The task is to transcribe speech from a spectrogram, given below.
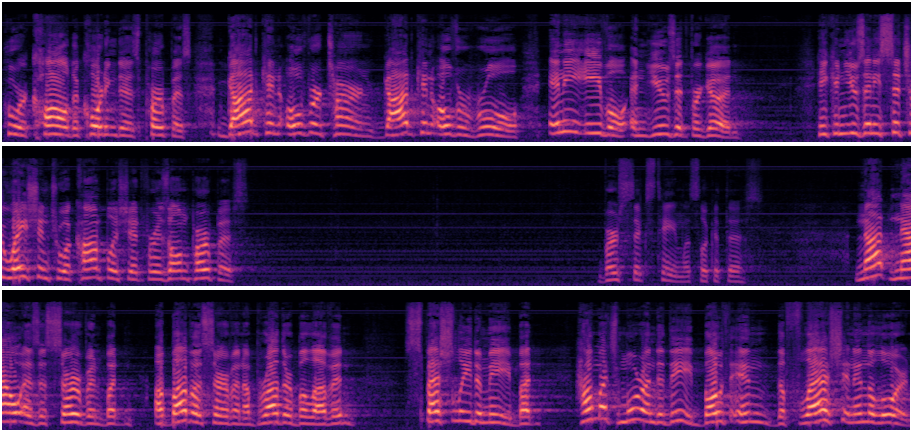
who are called according to his purpose. God can overturn, God can overrule any evil and use it for good. He can use any situation to accomplish it for his own purpose. Verse 16, let's look at this. Not now as a servant, but above a servant, a brother, beloved specially to me, but how much more unto thee, both in the flesh and in the Lord?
